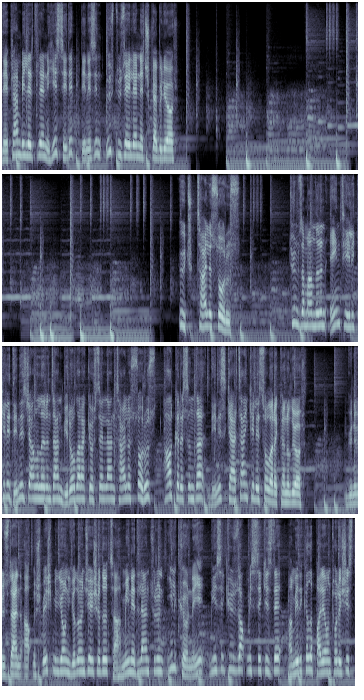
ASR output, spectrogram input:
deprem belirtilerini hissedip denizin üst yüzeylerine çıkabiliyor. Üç, Tylosaurus Tüm zamanların en tehlikeli deniz canlılarından biri olarak gösterilen Tylosaurus, halk arasında deniz kertenkelesi olarak anılıyor. Günümüzden 65 milyon yıl önce yaşadığı tahmin edilen türün ilk örneği 1868'de Amerikalı paleontolojist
